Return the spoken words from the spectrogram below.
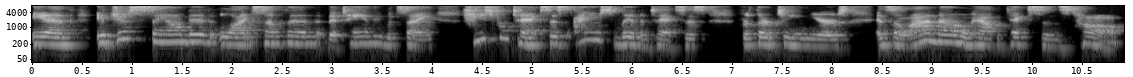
And it just sounded like something that Tammy would say. She's from Texas. I used to live in Texas for 13 years. And so I know how the Texans talk.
